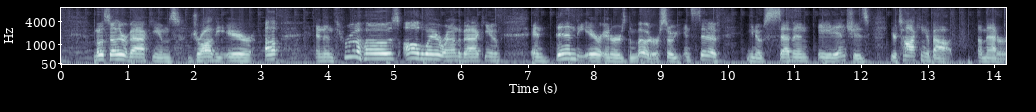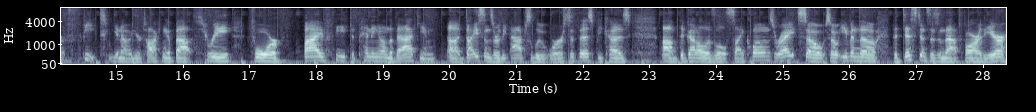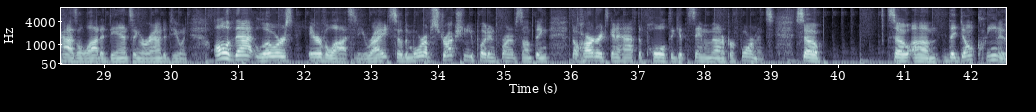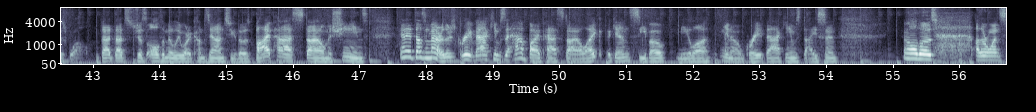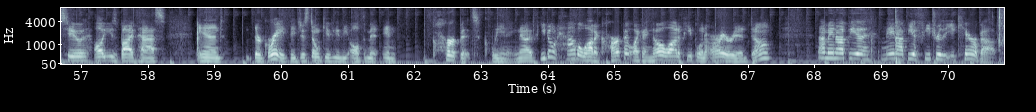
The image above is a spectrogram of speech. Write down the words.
Most other vacuums draw the air up and then through a hose all the way around the vacuum and then the air enters the motor. So instead of, you know, seven, eight inches, you're talking about a matter of feet. You know, you're talking about three, four, five feet depending on the vacuum. Uh, Dysons are the absolute worst at this because um, they've got all those little cyclones, right? So, so even though the distance isn't that far, the air has a lot of dancing around to do, and all of that lowers air velocity, right? So the more obstruction you put in front of something, the harder it's going to have to pull to get the same amount of performance. So, so um, they don't clean as well. That that's just ultimately what it comes down to. Those bypass style machines and it doesn't matter. There's great vacuums that have bypass style, like, again, Sebo, Miele, you know, great vacuums, Dyson, and all those other ones too, all use bypass, and they're great. They just don't give you the ultimate in carpet cleaning. Now, if you don't have a lot of carpet, like I know a lot of people in our area don't, that may not be a may not be a feature that you care about.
